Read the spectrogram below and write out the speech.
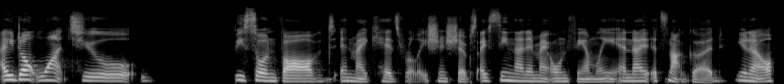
I don't want to be so involved in my kids' relationships. I've seen that in my own family, and I, it's not good. You know,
